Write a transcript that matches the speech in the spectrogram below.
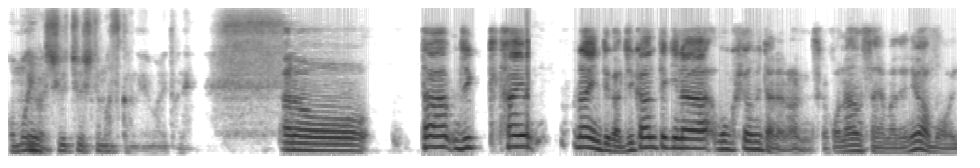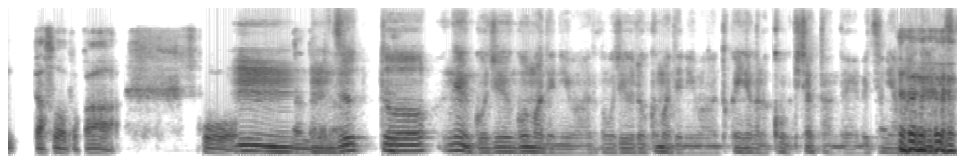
思いは集中してますかね、割とね。あのータじタイムラインというか、時間的な目標みたいなのあるんですか？こう何歳までにはもう出そうとか、こう、うん。なんだろうな。ずっとね、55までには、56までにはとか言いながらこう来ちゃったんで、別にあんまりないです。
